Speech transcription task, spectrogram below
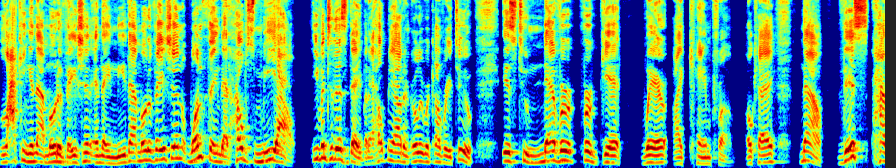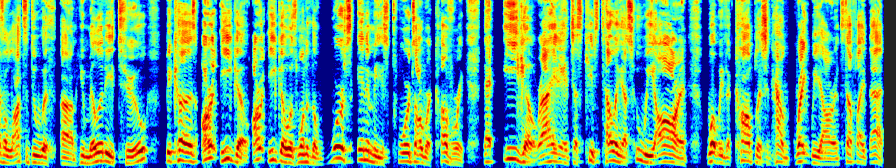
lacking in that motivation and they need that motivation, one thing that helps me out, even to this day, but it helped me out in early recovery too, is to never forget where I came from, okay? Now, this has a lot to do with um, humility too, because our ego, our ego is one of the worst enemies towards our recovery. That ego, right? It just keeps telling us who we are and what we've accomplished and how great we are and stuff like that.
